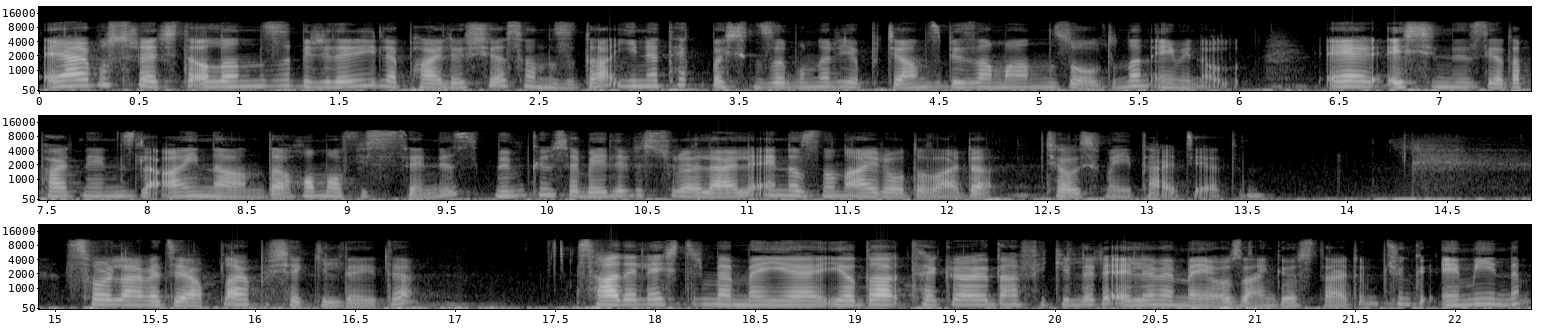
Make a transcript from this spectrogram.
Eğer bu süreçte alanınızı birileriyle paylaşıyorsanız da yine tek başınıza bunları yapacağınız bir zamanınız olduğundan emin olun. Eğer eşiniz ya da partnerinizle aynı anda home office'seniz mümkünse belirli sürelerle en azından ayrı odalarda çalışmayı tercih edin. Sorular ve cevaplar bu şekildeydi. Sadeleştirmemeye ya da tekrar eden fikirleri elememeye özen gösterdim. Çünkü eminim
